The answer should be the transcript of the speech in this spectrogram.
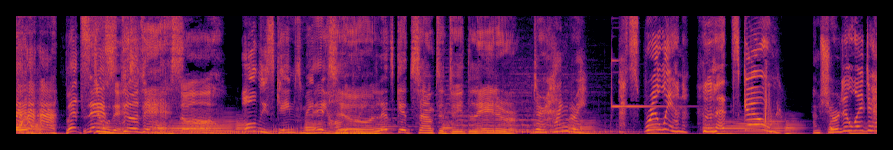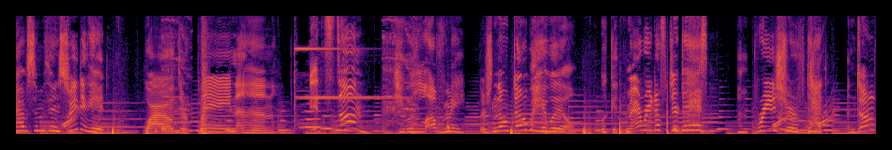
it! Let's, do this! Let's this! do this. Ugh, all these games make me Let's, hungry. let's get something to eat later. They're hungry. That's brilliant. Let's go. I'm sure they'd like to have something sweet to eat. While they're playing and it's done. He will love me. There's no doubt he will. We'll get married after this. I'm pretty sure of that. And I'm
